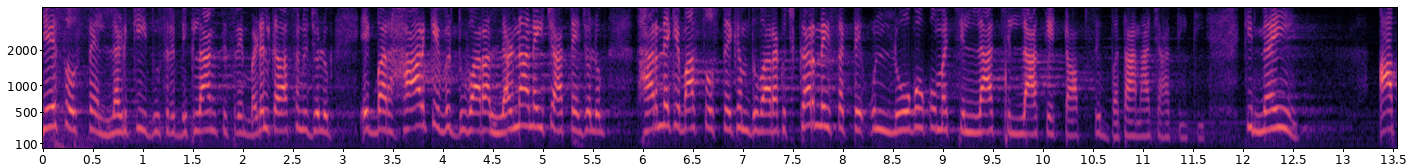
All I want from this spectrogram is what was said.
ये सोचते हैं, लड़की, दूसरे विकलांग, तीसरे मिडिल क्लास में जो लोग एक बार हार के फिर दोबारा लड़ना नहीं चाहते जो लोग हारने के बाद सोचते हैं कि हम दोबारा कुछ कर नहीं सकते, उन लोगों को मैं चिल्ला चिल्ला के टॉप से बताना चाहती थी कि नहीं आप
